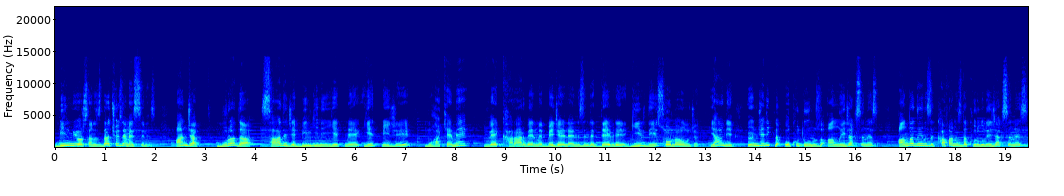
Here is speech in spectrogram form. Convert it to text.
Bilmiyorsanız da çözemezsiniz. Ancak burada sadece bilginin yetmeye yetmeyeceği muhakeme ve karar verme becerilerinizin de devreye girdiği sorular olacak. Yani öncelikle okuduğunuzu anlayacaksınız. Anladığınızı kafanızda kurgulayacaksınız.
